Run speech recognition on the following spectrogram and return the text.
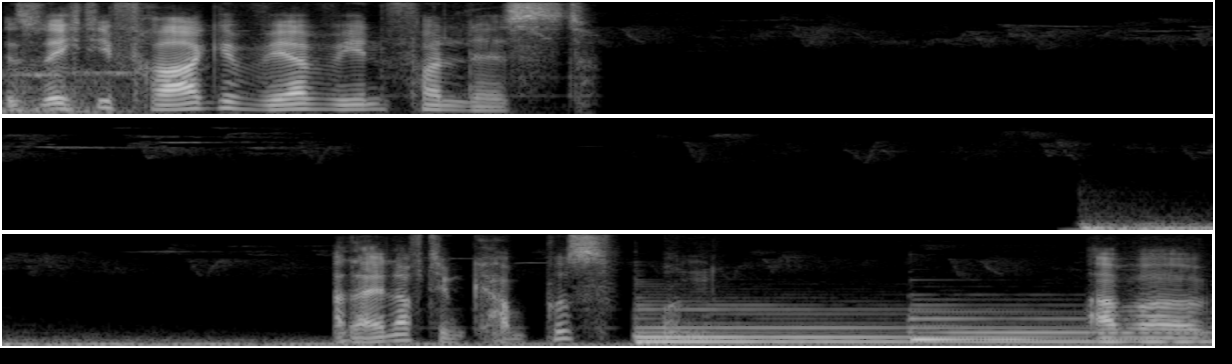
Ist echt die Frage, wer wen verlässt. Allein auf dem Campus. Aber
